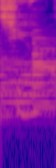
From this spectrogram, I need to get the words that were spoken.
you.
